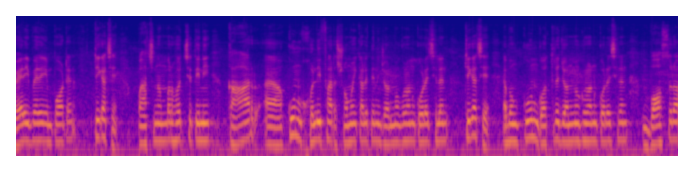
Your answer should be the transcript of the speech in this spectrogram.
ভেরি ভেরি ইম্পর্টেন্ট ঠিক আছে? পাঁচ নম্বর হচ্ছে তিনি কার কোন খলিফার সময়কালে তিনি জন্মগ্রহণ করেছিলেন, ঠিক আছে? এবং কোন গোত্রে জন্মগ্রহণ করেছিলেন? বসরা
